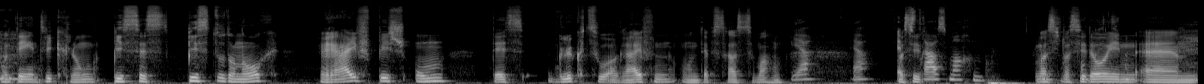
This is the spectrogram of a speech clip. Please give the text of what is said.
und die Entwicklung, bis, es, bis du danach reif bist, um das Glück zu ergreifen und etwas draus zu machen. Ja, ja. Was Etwas draus machen. Was, was ich da in, ähm,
